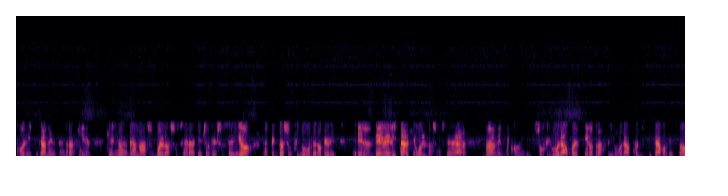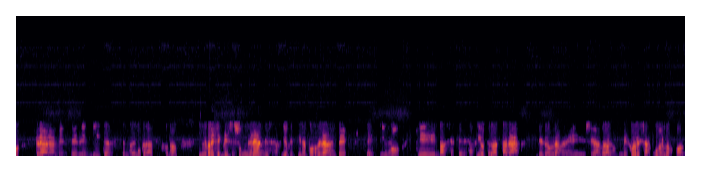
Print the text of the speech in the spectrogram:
políticamente en Brasil que nunca más vuelva a suceder aquello que sucedió respecto a su figura, ¿no? que él debe evitar que vuelva a suceder nuevamente con su figura o cualquier otra figura política, porque esto claramente debilita el sistema democrático, ¿no? Y me parece que ese es un gran desafío que tiene por delante. Estimo que en base a este desafío tratará de lograr eh, llegar a los mejores acuerdos con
